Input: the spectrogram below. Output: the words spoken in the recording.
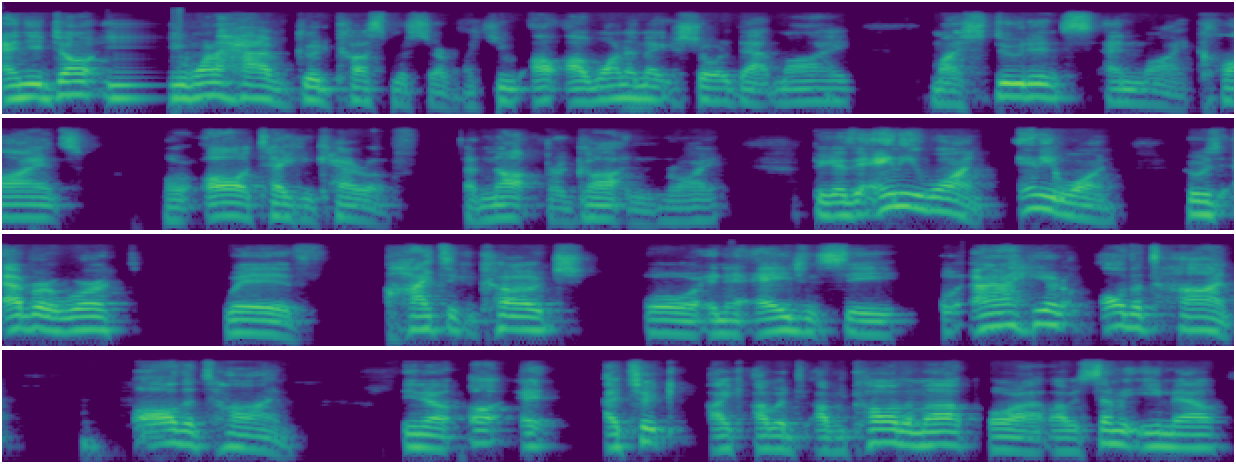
And you don't you, you want to have good customer service. Like you I, I want to make sure that my my students and my clients are all taken care of. They're not forgotten, right? Because anyone, anyone who's ever worked with a high ticket coach or in an agency, and I hear it all the time, all the time. You know, oh, it, I took, I, I would, I would call them up, or I, I would send them an email,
